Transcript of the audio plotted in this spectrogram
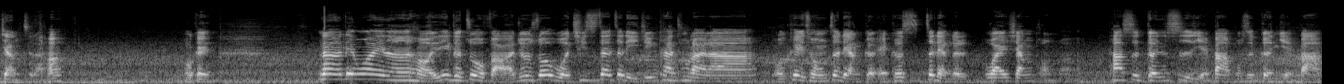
这样子了哈，OK。那另外呢，哈一个做法就是说我其实在这里已经看出来啦，我可以从这两个 x 这两个 y 相同嘛，它是根式也罢，不是根也罢，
